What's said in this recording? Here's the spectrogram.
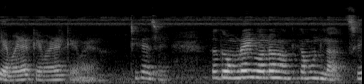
ক্যামেরা ক্যামেরা ক্যামেরা, ঠিক আছে? তো তোমরাই বলো আমাকে কেমন লাগছে।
